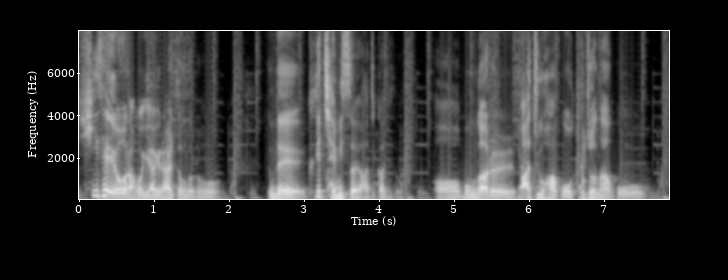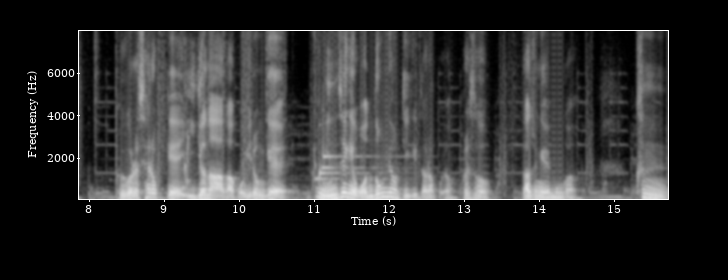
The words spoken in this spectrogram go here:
쉬세요 라고 이야기를 할 정도로. 근데 그게 재밌어요 아직까지도. 어 뭔가를 마주하고 도전하고 그거를 새롭게 이겨나가고 이런 게 좀 인생의 원동력이더라고요. 그래서 나중에 뭔가 큰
